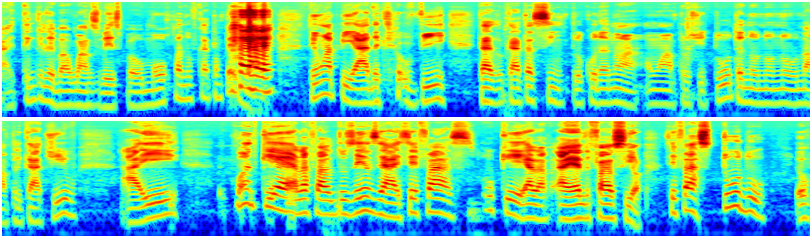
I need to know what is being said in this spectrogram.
aí tem que levar algumas vezes para o humor para não ficar tão pesado. É, Tem uma piada que eu vi, tá, o cara tá assim, procurando uma, uma prostituta no, no, no- no aplicativo, aí, quanto que é? Ela fala 200 reais, você faz o quê? Ela, aí ele fala assim, ó, você faz tudo, eu,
